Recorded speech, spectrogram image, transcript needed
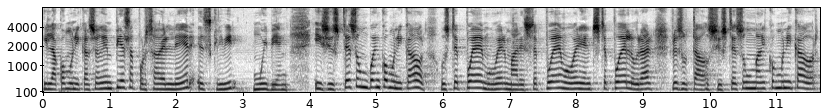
y la comunicación en empieza por saber leer, escribir muy bien. Y si usted es un buen comunicador, usted puede mover mares, usted puede mover gente, usted puede lograr resultados. Si usted es un mal comunicador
